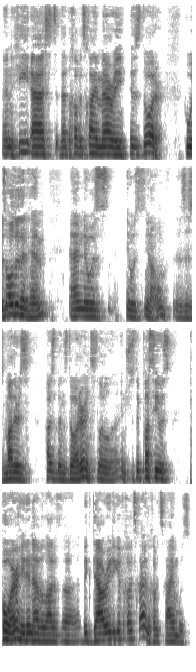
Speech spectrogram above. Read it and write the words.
and he asked that the Chafetz Chaim marry his daughter, who was older than him, and it was it was you know it was his mother's husband's daughter. It's a little uh, interesting. Plus, he was poor. He didn't have a lot of uh, big dowry to give the Chafetz Chaim. The Chafetz Chaim was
